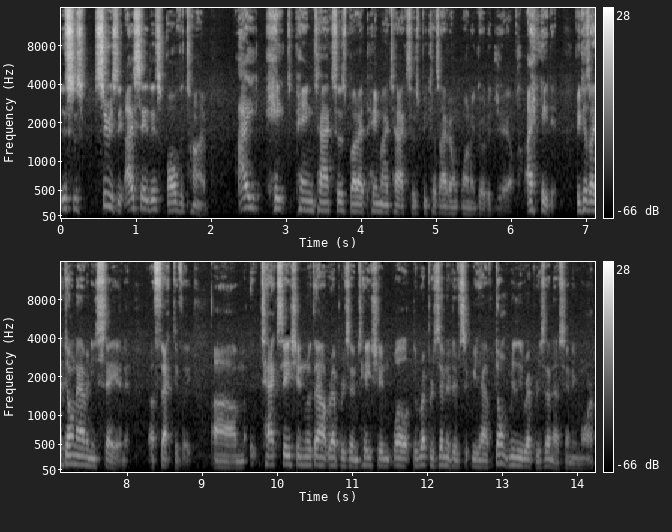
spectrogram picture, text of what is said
This is seriously, I say this all the time. I hate paying taxes, but I pay my taxes because I don't want to go to jail. I hate it because I don't have any say in it effectively. Um, taxation without representation, well, the representatives that we have don't really represent us anymore.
